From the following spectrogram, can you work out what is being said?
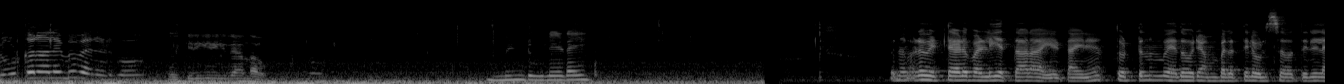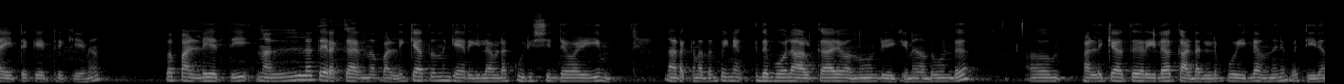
റൂട്ട് കനാലുമ്പോ വേറെ എടുക്കോ കിരികിരിക്കില്ലാന്നാവും മിണ്ടൂലേടെ. ഇപ്പം നമ്മുടെ വെട്ടാട് പള്ളി എത്താറായി കേട്ടോ. അതിന് തൊട്ട് മുമ്പ് ഏതോ ഒരു അമ്പലത്തിലെ ഉത്സവത്തിൽ ലൈറ്റൊക്കെ ഇട്ടിരിക്കുകയാണ് അപ്പോൾ പള്ളി എത്തി. നല്ല തിരക്കായിരുന്നു. പള്ളിക്കകത്തൊന്നും കയറിയില്ല അവിടെ കുരിശിന്റെ വഴിയും നടക്കണതും. പിന്നെ ഇതുപോലെ ആൾക്കാർ വന്നുകൊണ്ടിരിക്കണം. അതുകൊണ്ട് പള്ളിക്കകത്ത് കയറിയില്ല കടലിൽ പോയില്ല ഒന്നിനും പറ്റിയില്ല.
